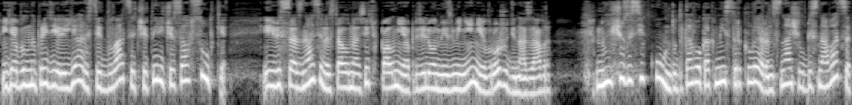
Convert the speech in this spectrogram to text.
Я был на пределе ярости 24 часа в сутки и бессознательно стал вносить вполне определенные изменения в рожу динозавра. Но еще за секунду до того, как мистер Клэренс начал бесноваться,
